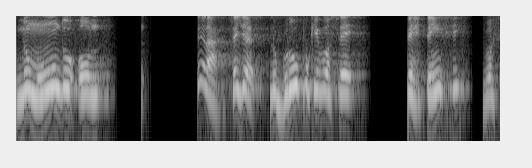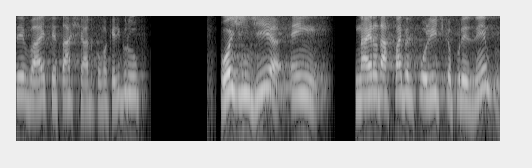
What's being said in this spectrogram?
no mundo ou sei lá, seja no grupo que você pertence, você vai ser taxado como aquele grupo. Hoje em dia, em, na era da cyberpolítica, por exemplo,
